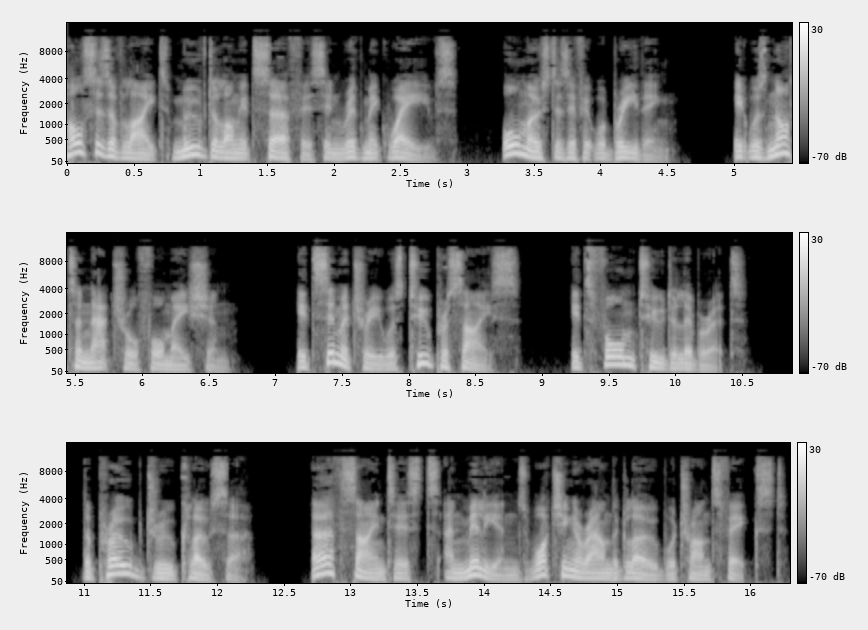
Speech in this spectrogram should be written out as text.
Pulses of light moved along its surface in rhythmic waves, almost as if it were breathing. It was not a natural formation. Its symmetry was too precise, its form too deliberate. The probe drew closer. Earth scientists and millions watching around the globe were transfixed.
